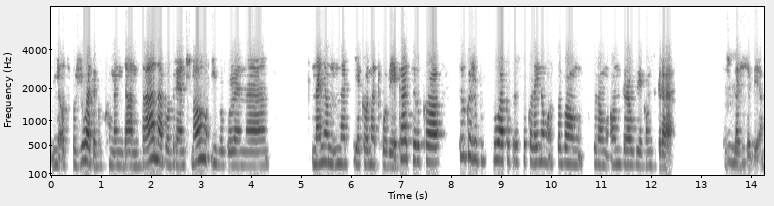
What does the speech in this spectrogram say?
nie otworzyła tego komendanta na podręczną i w ogóle na, na nią na, jako na człowieka, tylko, tylko żeby była po prostu kolejną osobą, z którą on grał w jakąś grę też mhm. dla siebie.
